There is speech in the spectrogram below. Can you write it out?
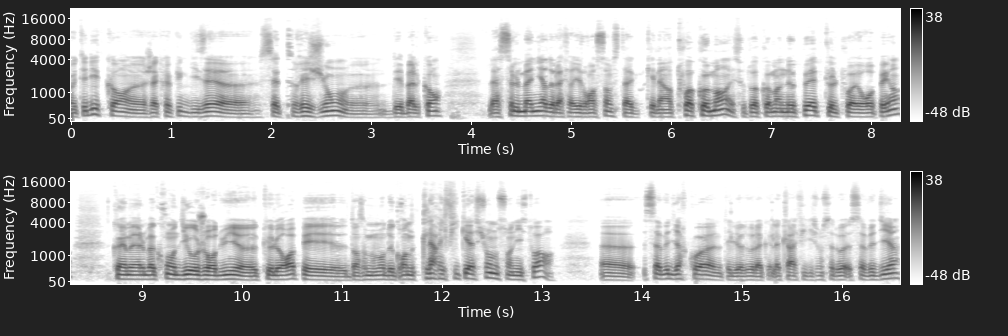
été dites. Quand euh, Jacques République disait euh, cette région euh, des Balkans, la seule manière de la faire vivre ensemble, c'est qu'elle ait un toit commun, et ce toit commun ne peut être que le toit européen. Quand Emmanuel Macron dit aujourd'hui euh, que l'Europe est dans un moment de grande clarification de son histoire, ça veut dire quoi, Nathalie la, la clarification ça, ça veut dire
